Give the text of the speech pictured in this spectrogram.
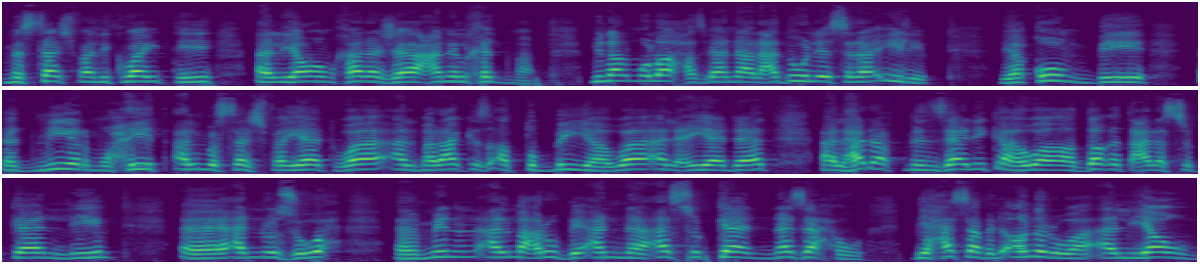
مستشفى الكويتي اليوم خرج عن الخدمة. من الملاحظ بأن العدو الإسرائيلي يقوم بتدمير محيط المستشفيات والمراكز الطبية والعيادات. الهدف من ذلك هو الضغط على السكان للنزوح. من المعروف بأن السكان نزحوا بحسب الأونروا اليوم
